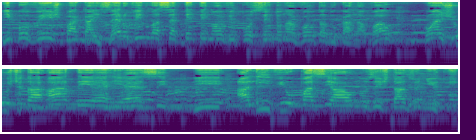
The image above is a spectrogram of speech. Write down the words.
Ibovespa cai 0,79% na volta do carnaval, com ajuste da ADRS e alívio parcial nos Estados Unidos.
